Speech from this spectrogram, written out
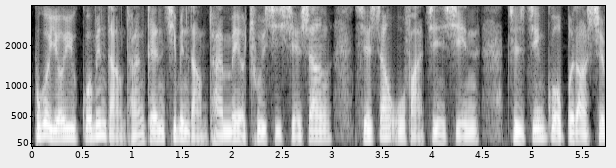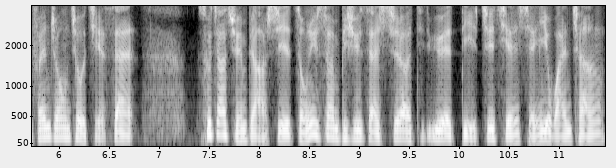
不过，由于国民党团跟亲民党团没有出席协商，协商无法进行，只经过不到十分钟就解散。苏家全表示，总预算必须在十二月底之前审议完成，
